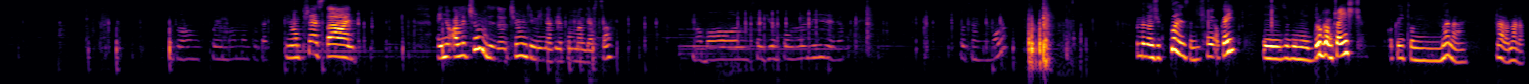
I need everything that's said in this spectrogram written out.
To z twoją mamą to tak. No przestań! Ej, no ale czemu ty, to, czemu ty mi nagle pomagasz, co? No bo wysadziłem połowę więzienia. To co, nie mogę? Dobra, to się koniec na dzisiaj, ok? Zrobimy drugą część. Ok, to nara. Nara, nara.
